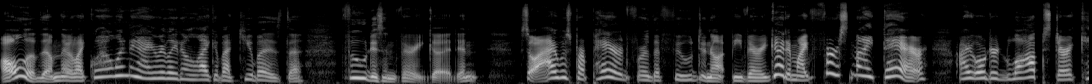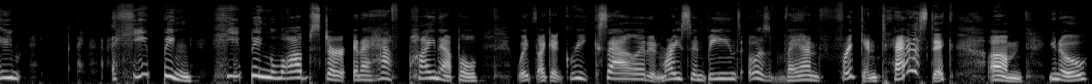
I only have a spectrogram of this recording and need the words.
all of them. They're like, well, one thing I really don't like about Cuba is the food isn't very good. And so I was prepared for the food to not be very good. And my first night there, I ordered lobster. It came heaping, heaping lobster and a half pineapple with like a Greek salad and rice and beans. It was van freaking tastic. Um, you know,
